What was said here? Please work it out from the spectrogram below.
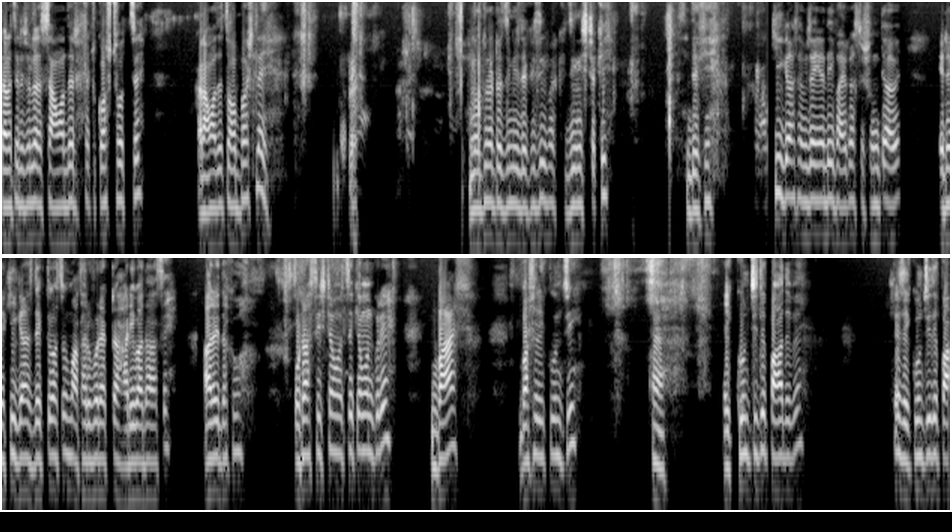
তাড়াতাড়ি চলে আসছে, আমাদের একটু কষ্ট হচ্ছে, কারণ আমাদের তো অভ্যাস নেই। নতুন একটা জিনিস দেখেছি জিনিসটা কি? দেখি। কি গাছ আমি জানি না দিই ভাইয়ের কাছ শুনতে হবে। এটা কি গাছ দেখতে পাচ্ছ? মাথার উপরে একটা হাড়ি বাঁধা আছে। আর এই দেখো, ওটার সিস্টেম হচ্ছে কেমন করে? বাঁশ, বাঁশের এই কুঞ্চি। হ্যাঁ এই কুঞ্চিতে পা দেবে। ঠিক আছে কুঞ্চিতে পা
